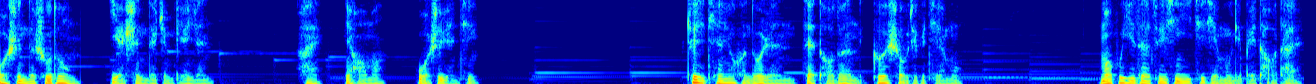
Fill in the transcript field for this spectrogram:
我是你的树洞，也是你的枕边人。嗨，你好吗？我是袁静。这几天有很多人在讨论《歌手》这个节目。毛不易在最新一期节目里被淘汰，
